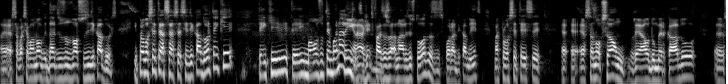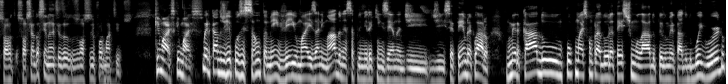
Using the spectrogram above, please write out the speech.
essa vai ser uma novidade dos nossos indicadores. E para você ter acesso a esse indicador, tem que, tem que ter em mãos o tempo na linha. Né? A gente faz as análises todas, esporadicamente, mas para você ter esse, é, é, essa noção real do mercado, é, só, só sendo assinantes dos nossos informativos. Que mais? Que mais? O mercado de reposição também veio mais animado nessa primeira quinzena de, de setembro. É claro, um mercado um pouco mais comprador, até estimulado pelo mercado do boi gordo,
